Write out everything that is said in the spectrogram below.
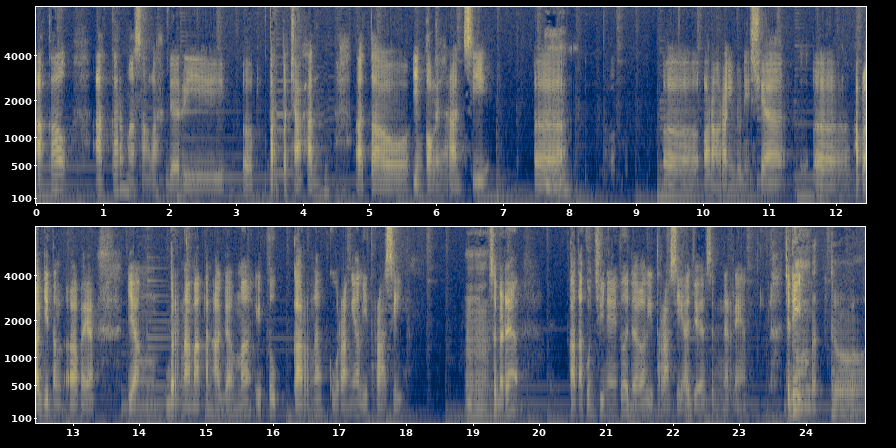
akal akar masalah dari eh, perpecahan atau intoleransi eh, Hmm. eh, orang-orang Indonesia eh, apalagi ten- apa ya yang bernamakan agama itu karena kurangnya literasi. mm-mm. Sebenarnya kata kuncinya itu adalah literasi aja sebenarnya. Jadi Hmm, betul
